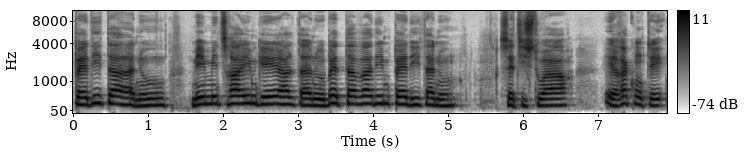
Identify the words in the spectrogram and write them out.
peditanu, mi Mitzrayim gealtanu, betavadim peditanu. Cette histoire est racontée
